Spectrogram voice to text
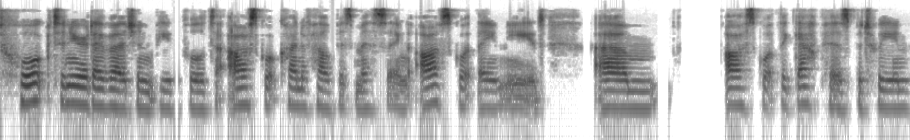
talk to neurodivergent people to ask what kind of help is missing, ask what they need, um, ask what the gap is between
